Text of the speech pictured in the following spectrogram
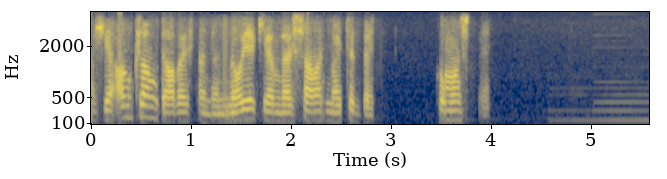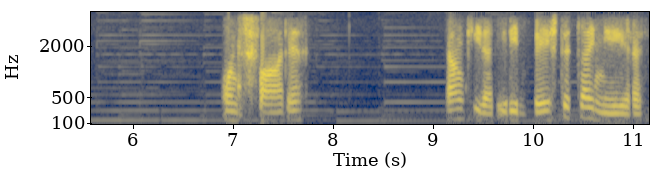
as jy aanklank daarbey staan, dan nooi ek jou om nou saam met my te bid. Kom ons bid. Ons Vader, Dankie dat U die beste tuinier is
